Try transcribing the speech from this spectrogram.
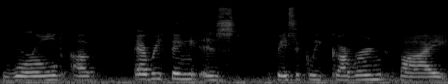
world of everything is basically governed by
